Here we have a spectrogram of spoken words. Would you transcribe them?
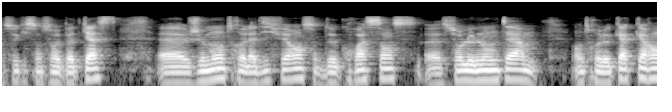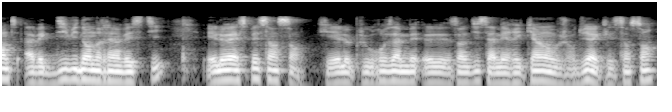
ceux qui sont sur le podcast, je montre la différence de croissance sur le long terme entre le CAC 40 avec dividendes réinvestis et le SP500, qui est le plus gros indice américain aujourd'hui avec les 500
